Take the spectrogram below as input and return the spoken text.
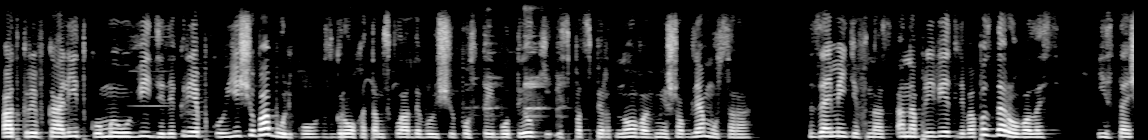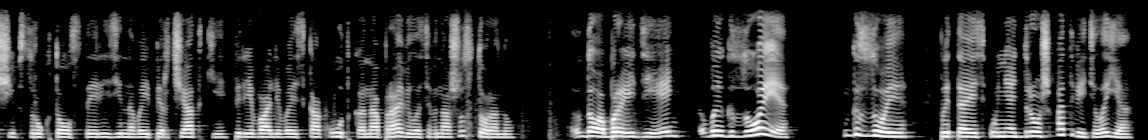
Открыв калитку, мы увидели крепкую еще бабульку с грохотом складывающую пустые бутылки из-под спиртного в мешок для мусора. Заметив нас, она приветливо поздоровалась и, стащив с рук толстые резиновые перчатки, переваливаясь как утка, направилась в нашу сторону. «Добрый день! Вы к Зое?» «К Зое!» — пытаясь унять дрожь, ответила я.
